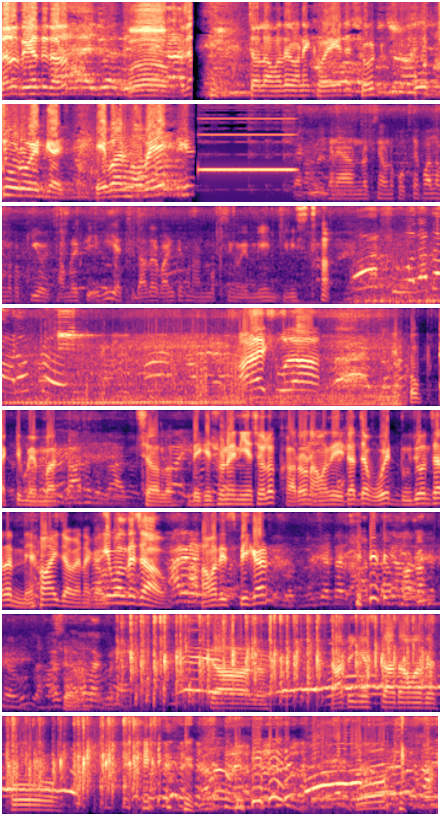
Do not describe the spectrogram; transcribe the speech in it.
দাদা, দুই হাতে ধরো। চলো, আমাদের অনেক হয়ে গেছে শুট প্রচুর ওয়েট গাইস এবার হবে এখানে আনবক্সিং আমরা করতে পারলাম না তো কি হয়েছে? আমরা একটু এগিয়ে যাচ্ছি। দাদার বাড়িতে এখন আনবক্সিং হবে মেন জিনিসটা। খুব অ্যাক্টিভ মেম্বার চলো দেখে শুনে নিয়ে চলো কারণ আমাদের এটার যা ওয়েট দুজন ছাড়া নেওয়াই যাবে না কি বলতে চাও? আমাদের স্পিকার চলো। স্টার্টিং স্টার্ট আমাদের তো ও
